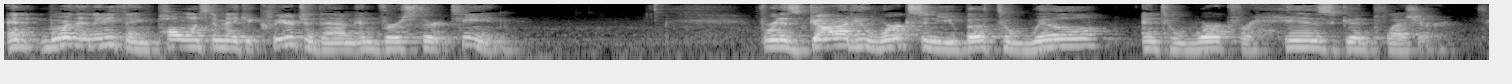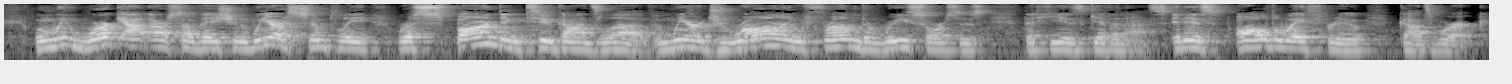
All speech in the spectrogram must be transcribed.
And more than anything, Paul wants to make it clear to them in verse 13. For it is God who works in you both to will and to work for his good pleasure. When we work out our salvation, we are simply responding to God's love and we are drawing from the resources that He has given us. It is all the way through God's work.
